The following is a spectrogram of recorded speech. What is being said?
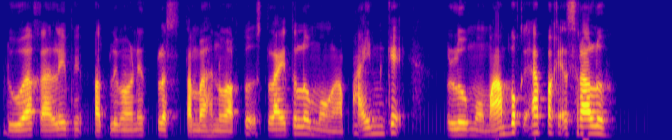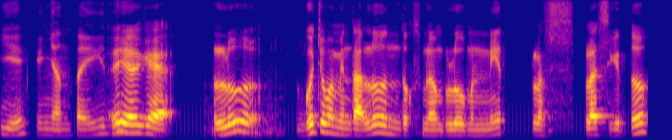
dua kali 45 menit plus tambahan waktu setelah itu lu mau ngapain kek? Lu mau mabok apa kayak serah lu. Iya kayak nyantai gitu. Iya kayak lu gue cuma minta lu untuk 90 menit plus plus gitu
